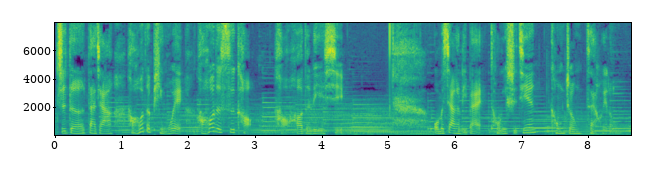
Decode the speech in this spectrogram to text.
值得大家好好的品味、好好的思考、好好的练习。我们下个礼拜同一时间空中再会喽。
